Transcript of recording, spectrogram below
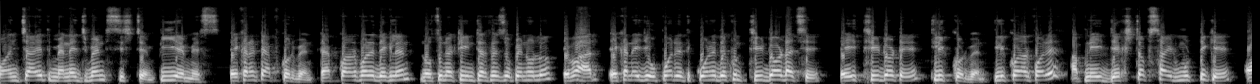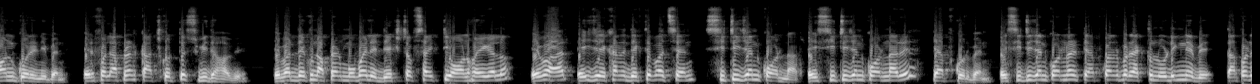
পঞ্চায়েত ম্যানেজমেন্ট সিস্টেম পিএমএস এখানে ট্যাপ করবেন। ট্যাপ করার পরে দেখলেন নতুন একটি ইন্টারফেস ওপেন হলো। এবার এখানে এই যে উপরে কোণে দেখুন থ্রি ডট আছে। এই থ্রি ডটে ক্লিক করবেন। ক্লিক করার পরে আপনি এই ডেস্কটপ সাইড মুডটিকে অন করে নেবেন। এর ফলে আপনার কাজ করতে সুবিধা হবে। এবার দেখুন আপনার মোবাইলে ডেস্কটপ সাইটটি অন হয়ে গেল। এবার এই যে এখানে দেখতে পাচ্ছেন সিটিজেন কর্নার এই সিটিজেন কর্নারে ট্যাপ করবেন। এই সিটিজেন কর্নারে ট্যাপ করার পর একটু লোডিং নেবে, তারপরে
